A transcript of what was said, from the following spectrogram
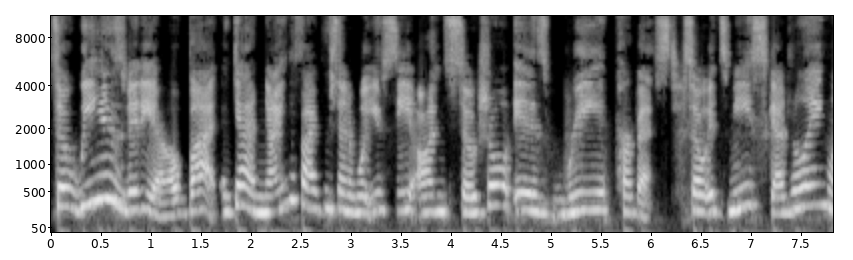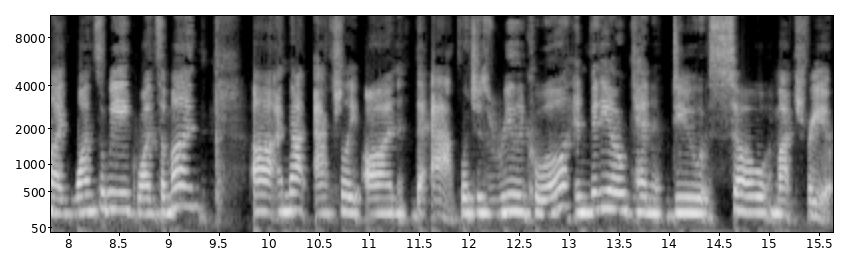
So we use video, but again, 95% of what you see on social is repurposed. So it's me scheduling like once a week, once a month. Uh, I'm not actually on the app, which is really cool. And video can do so much for you.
